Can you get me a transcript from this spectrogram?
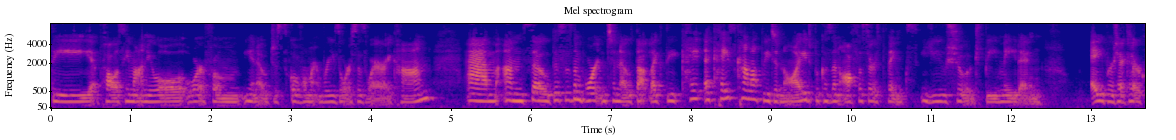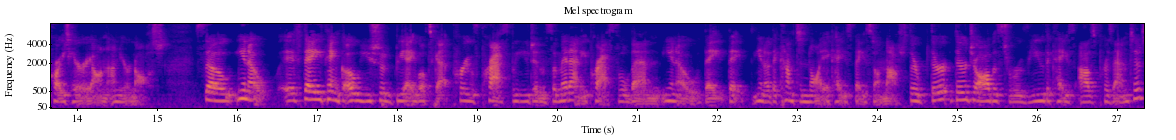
the policy manual or from, you know, just government resources where I can. Um, and so this is important to note that like the case, a case cannot be denied because an officer thinks you should be meeting a particular criterion and you're not. So, you know, if they think, oh, you should be able to get proof press, but you didn't submit any press, well then, you know, they, they, you know, they can't deny a case based on that. Their, their, their job is to review the case as presented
